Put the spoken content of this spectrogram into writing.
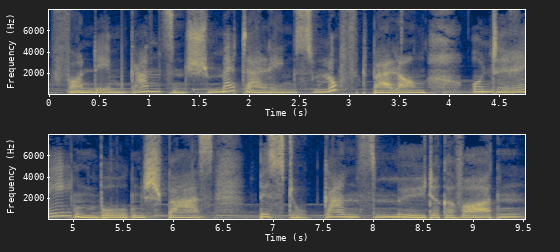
Von dem ganzen Schmetterlings, Luftballon und Regenbogenspaß bist du ganz müde geworden.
